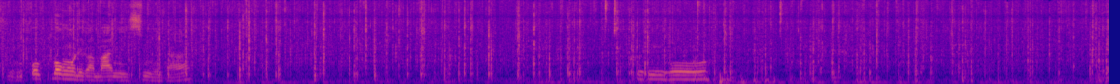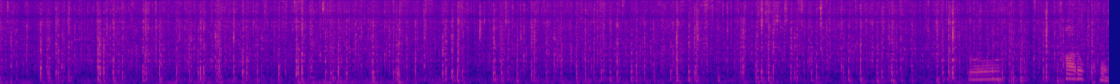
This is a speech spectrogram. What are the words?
지금 꽃봉오리가 많이 있습니다. 그리고 또 타르코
